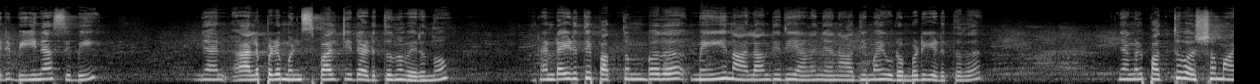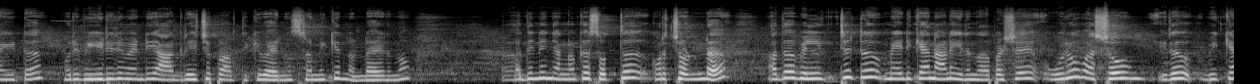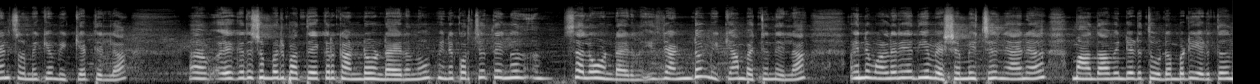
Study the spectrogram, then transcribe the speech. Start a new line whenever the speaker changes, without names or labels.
പേര് ബീന സിബി. ഞാൻ ആലപ്പുഴ മുനിസിപ്പാലിറ്റിയുടെ അടുത്തുനിന്ന് വരുന്നു. രണ്ടായിരത്തി പത്തൊമ്പത് മെയ് നാലാം തീയതിയാണ് ഞാൻ ആദ്യമായി ഉടമ്പടി എടുത്തത്. ഞങ്ങൾ പത്ത് വർഷമായിട്ട് ഒരു വീടിന് വേണ്ടി ആഗ്രഹിച്ച് പ്രാർത്ഥിക്കുമായിരുന്നു ശ്രമിക്കുന്നുണ്ടായിരുന്നു. അതിന് ഞങ്ങൾക്ക് സ്വത്ത് കുറച്ചുണ്ട്. അത് വിൽറ്റിട്ട് മേടിക്കാനാണ് ഇരുന്നത്. പക്ഷേ ഓരോ വർഷവും ഇത് വിൽക്കാൻ ശ്രമിക്കും വിൽക്കത്തില്ല. ഏകദേശം ഒരു പത്ത് ഏക്കർ കണ്ടം ഉണ്ടായിരുന്നു. പിന്നെ കുറച്ച് തെങ്ങ് സ്ഥലവും ഉണ്ടായിരുന്നു. ഇത് രണ്ടും വിൽക്കാൻ പറ്റുന്നില്ല. അങ്ങനെ വളരെയധികം വിഷമിച്ച് ഞാൻ മാതാവിന്റെ അടുത്ത് ഉടമ്പടി എടുത്ത്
